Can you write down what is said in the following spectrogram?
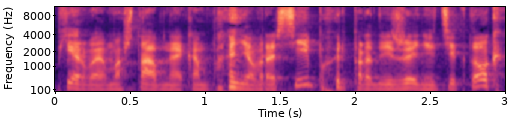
первая масштабная кампания в России по продвижению TikTok.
